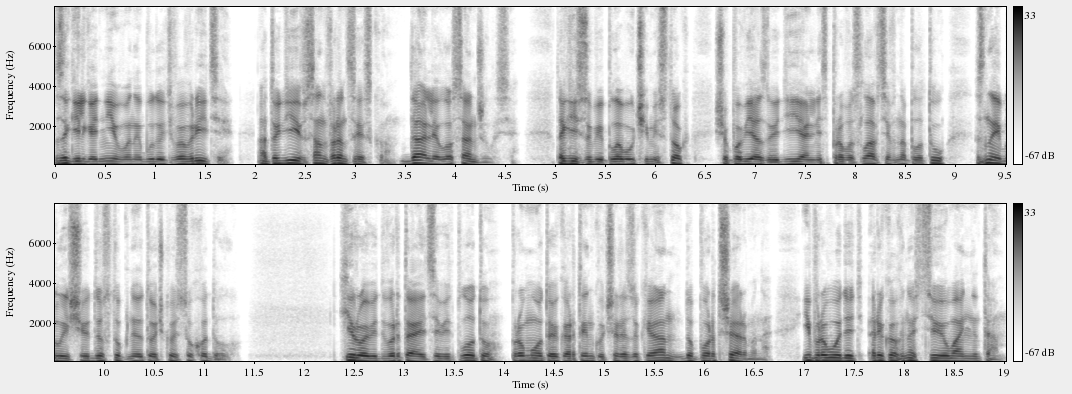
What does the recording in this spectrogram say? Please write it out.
За кілька днів вони будуть в Евріці, а тоді в Сан-Франциско, далі Лос-Анджелесі. Такий собі плавучий місток, що пов'язує діяльність православців на плоту з найближчою доступною точкою суходолу. Хіро відвертається від плоту, промотує картинку через океан до порт Шермана і проводять рекогносціювання там.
